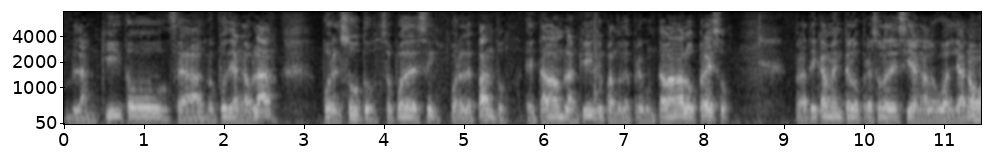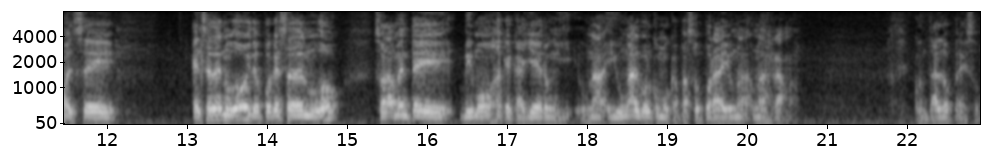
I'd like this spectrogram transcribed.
blanquitos, o sea, no podían hablar por el susto, se puede decir, por el espanto. Estaban blanquitos y cuando le preguntaban a los presos, prácticamente los presos le decían a los guardias, no, él se, él se desnudó y después que él se desnudó, solamente vimos hojas que cayeron y, una, y un árbol como que pasó por ahí una, una rama. contarlo preso.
